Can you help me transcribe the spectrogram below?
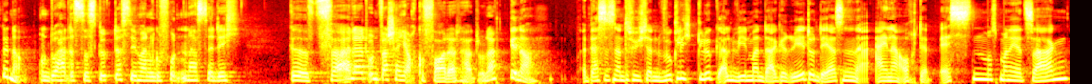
Genau. Und du hattest das Glück, dass du jemanden gefunden hast, der dich gefördert und wahrscheinlich auch gefordert hat, oder? Genau. Das ist natürlich dann wirklich Glück, an wen man da gerät. Und er ist einer auch der Besten, muss man jetzt sagen.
